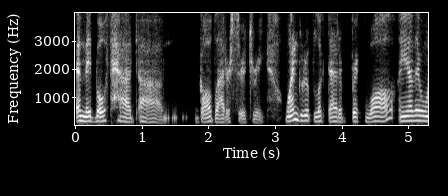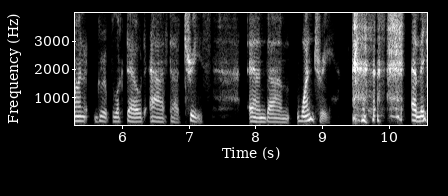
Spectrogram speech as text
and they both had um, gallbladder surgery. One group looked at a brick wall, and the other one group looked out at uh, trees and um, one tree. and they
